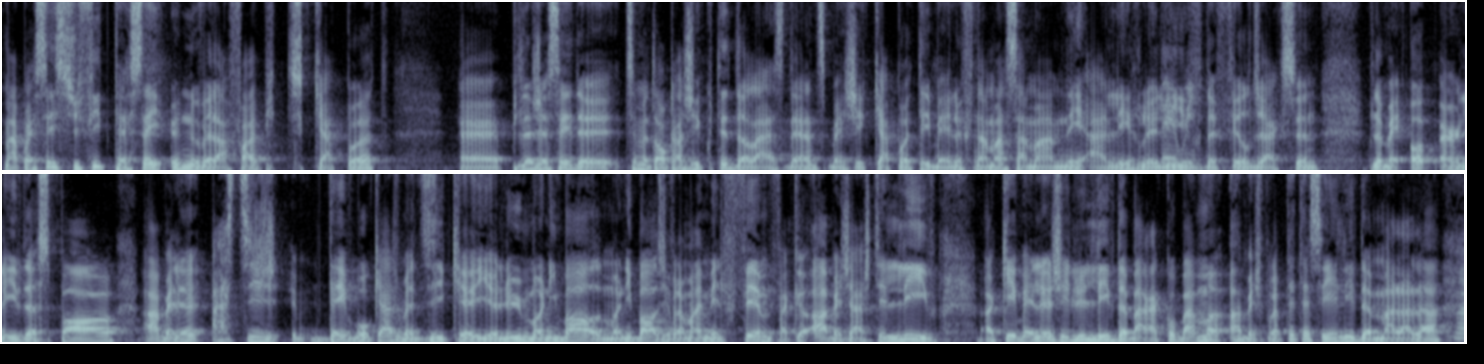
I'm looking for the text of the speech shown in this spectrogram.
Mais après ça, il suffit que tu essayes une nouvelle affaire puis que tu capotes. Euh, puis là, j'essaie de. Tu sais, mettons, quand j'ai écouté The Last Dance, ben, j'ai capoté. Ben là, finalement, ça m'a amené à lire le Ben livre oui. de Phil Jackson. Puis là, ben, hop, un livre de sport. Ah, ben là, asti, Dave Bocage me dit qu'il a lu Moneyball. Moneyball, j'ai vraiment aimé le film. Fait que là, ah, ben, j'ai acheté le livre. OK, ben là, j'ai lu le livre de Barack Obama. Ah, ben, je pourrais peut-être essayer le livre de Malala, Ouais.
